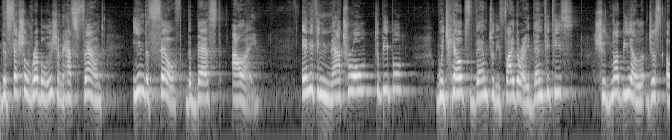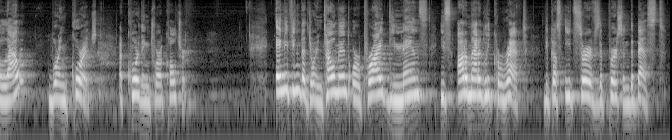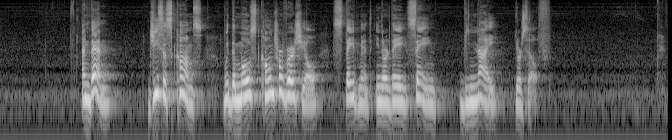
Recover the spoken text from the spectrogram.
The sexual revolution has found in the self the best ally. Anything natural to people which helps them to defy their identities, should not be just allowed, but encouraged according to our culture. Anything that your entitlement or pride demands is automatically correct because it serves the person the best. And then Jesus comes with the most controversial statement in our day saying, Deny yourself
